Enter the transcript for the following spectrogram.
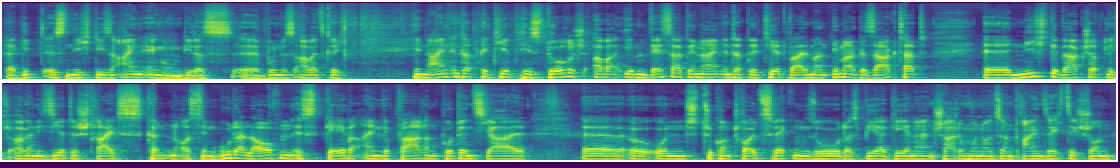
Da gibt es nicht diese Einengung, die das äh, Bundesarbeitsgericht hineininterpretiert, historisch aber eben deshalb hineininterpretiert, weil man immer gesagt hat, nicht gewerkschaftlich organisierte Streiks könnten aus dem Ruder laufen, es gäbe ein Gefahrenpotenzial äh, und zu Kontrollzwecken, so das BAG in der Entscheidung von 1963 schon,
